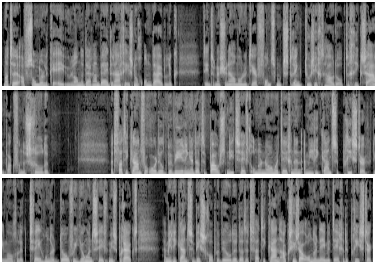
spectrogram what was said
Wat de afzonderlijke EU-landen daaraan bijdragen is nog onduidelijk. Het Internationaal Monetair Fonds moet streng toezicht houden op de Griekse aanpak van de schulden. Het Vaticaan veroordeelt beweringen dat de paus niets heeft ondernomen tegen een Amerikaanse priester die mogelijk 200 dove jongens heeft misbruikt. Amerikaanse bisschoppen wilden dat het Vaticaan actie zou ondernemen tegen de priester.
